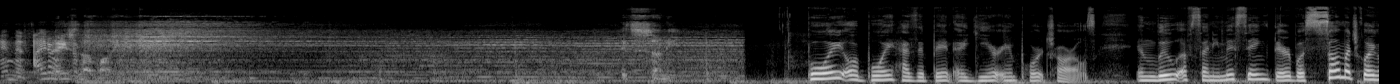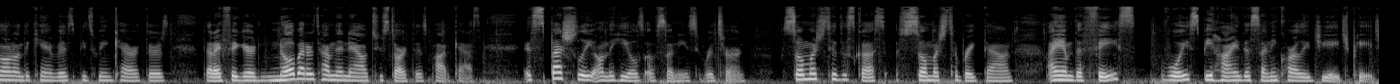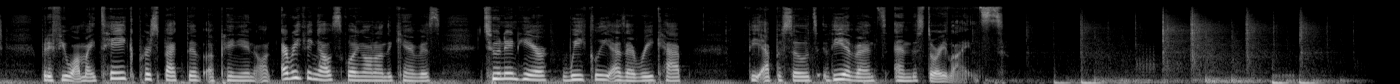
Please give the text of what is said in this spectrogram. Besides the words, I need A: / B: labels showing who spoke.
A: And then I don't.
B: Name's not mine. It's Sonny.
C: Boy, oh boy, has it been a year in Port Charles. In lieu of Sonny missing, there was so much going on on the canvas between characters that I figured no better time than now to start this podcast, especially on the heels of Sonny's return. So much to discuss, so much to break down. I am the face, voice behind the Sonny Carly GH page. But if you want my take, perspective, opinion on everything else going on on the canvas, tune in here weekly as I recap the episodes, the events, and the storylines.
